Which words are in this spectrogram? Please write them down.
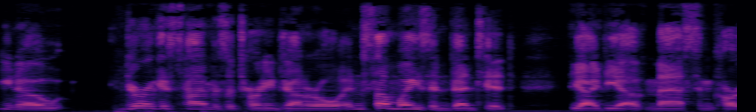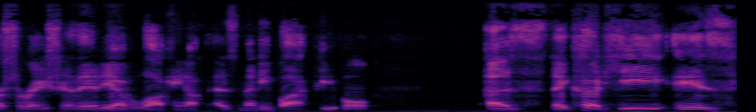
you know, during his time as Attorney General, in some ways invented the idea of mass incarceration, the idea of locking up as many black people as they could. He is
